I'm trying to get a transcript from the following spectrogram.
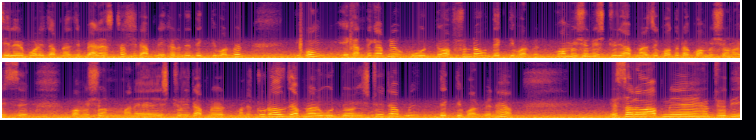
সেলের পরে যে আপনার যে ব্যালেন্সটা সেটা আপনি এখানে দিয়ে দেখতে পারবেন এবং এখান থেকে আপনি উইথড্র অপশনটাও দেখতে পারবেন। কমিশন হিস্টোরি আপনার যে কতটা কমিশন হয়েছে কমিশন মানে হিস্টোরিটা আপনার মানে টোটাল যে আপনার উইথড্র হিস্টোরিটা আপনি দেখতে পারবেন হ্যাঁ? এছাড়াও আপনি যদি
